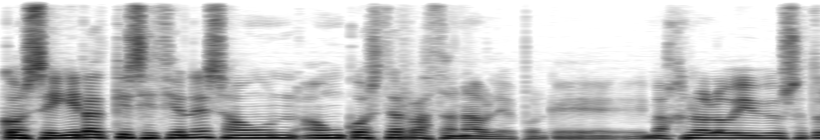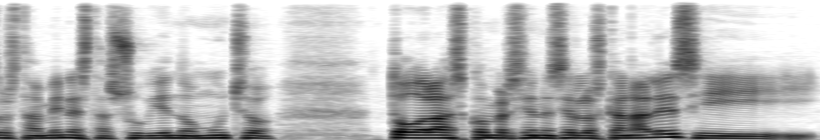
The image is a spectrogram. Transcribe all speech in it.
conseguir adquisiciones a un, a un, coste razonable, porque imagino lo veis vosotros también, está subiendo mucho todas las conversiones en los canales y,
